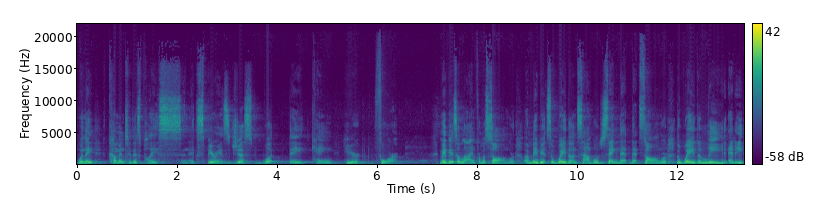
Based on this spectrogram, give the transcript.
When they come into this place and experience just what they came here for. Maybe it's a line from a song, or, or maybe it's the way the ensemble sang that, that song, or the way the lead, Eddie,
